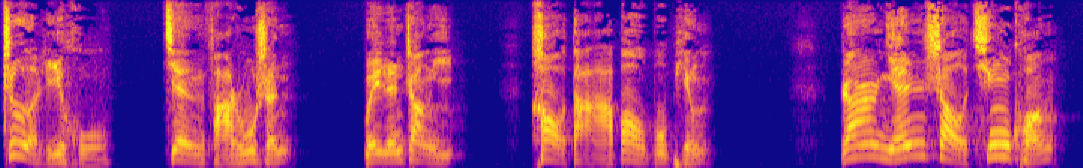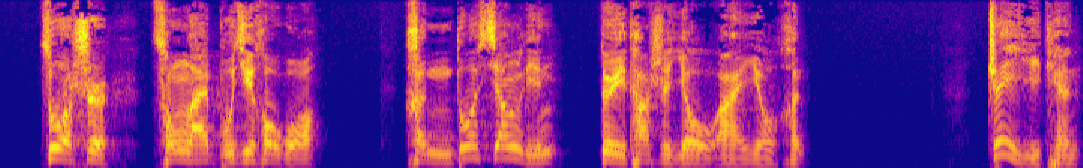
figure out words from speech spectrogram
这李虎剑法如神，为人仗义，好打抱不平。然而年少轻狂，做事从来不计后果，很多乡邻对他是又爱又恨。这一天。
